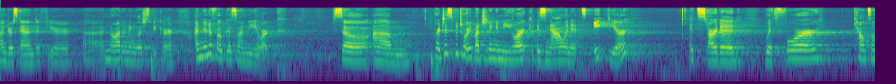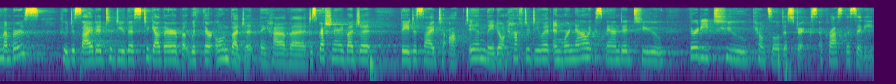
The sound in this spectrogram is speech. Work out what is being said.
understand if you're uh, not an English speaker. I'm going to focus on New York. So um, participatory budgeting in New York is now in its eighth year. It started with four council members who decided to do this together, but with their own budget. They have a discretionary budget. They decide to opt in. They don't have to do it. And we're now expanded to 32 council districts across the city.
